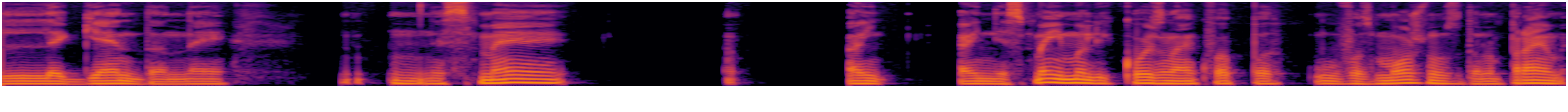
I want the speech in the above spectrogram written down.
легенда. Не, не сме а и, а и не сме имали кой знае каква възможност да направим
